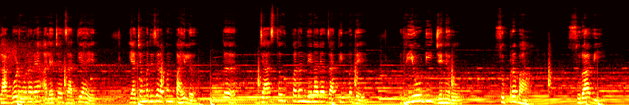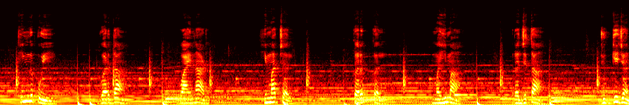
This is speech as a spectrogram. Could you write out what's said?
लागवड होणाऱ्या आल्याच्या जाती आहेत याच्यामध्ये जर आपण पाहिलं तर जास्त उत्पादन देणाऱ्या जातींमध्ये Rio de Janeiro Suprabha Suravi Thingpui Wardha Wayanad Himachal Karakkal Mahima Rajatha Juggijan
